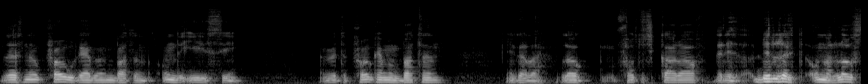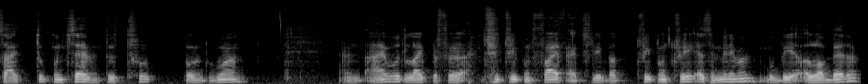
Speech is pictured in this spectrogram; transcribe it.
there's no programming button on the EC and with the programming button you got a low voltage cutoff that is a bit on the low side 2.7 to 2.1 and I would like prefer 3.5 actually but 3.3 as a minimum would be a lot better.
